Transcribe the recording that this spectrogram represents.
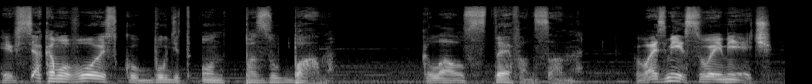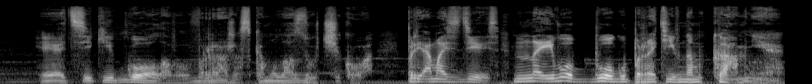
И всякому войску будет он по зубам. Клаус Стефансон, возьми свой меч и отсеки голову вражескому лазутчику. Прямо здесь, на его богу противном камне.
